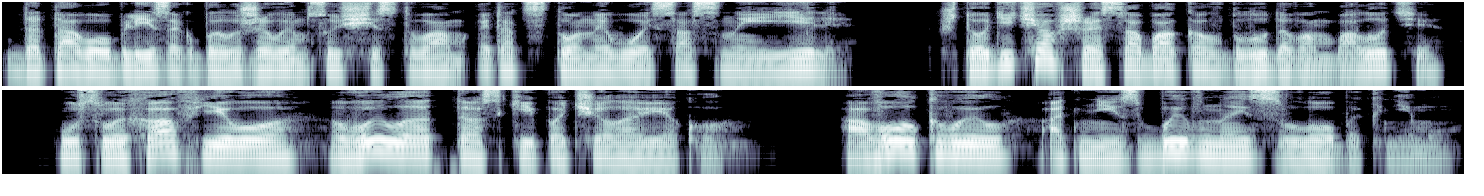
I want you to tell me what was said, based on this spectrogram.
До того близок был живым существам этот стон и вой сосны и ели, что одичавшая собака в блудовом болоте, услыхав его, выла от тоски по человеку а волк выл от неизбывной злобы к нему.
